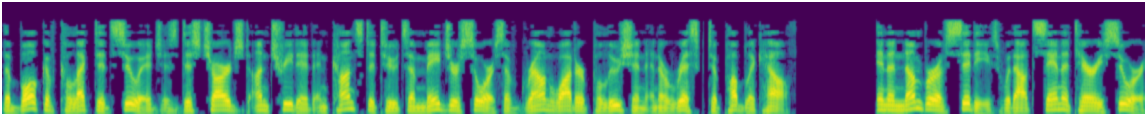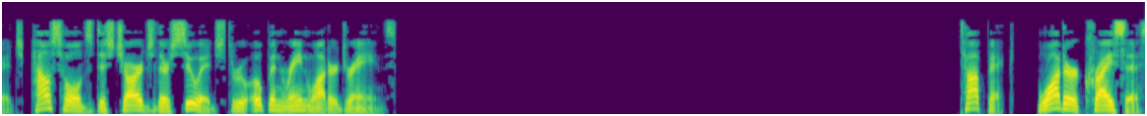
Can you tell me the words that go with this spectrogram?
the bulk of collected sewage is discharged untreated and constitutes a major source of groundwater pollution and a risk to public health. In a number of cities without sanitary sewerage, households discharge their sewage through open rainwater drains. Topic: Water crisis.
